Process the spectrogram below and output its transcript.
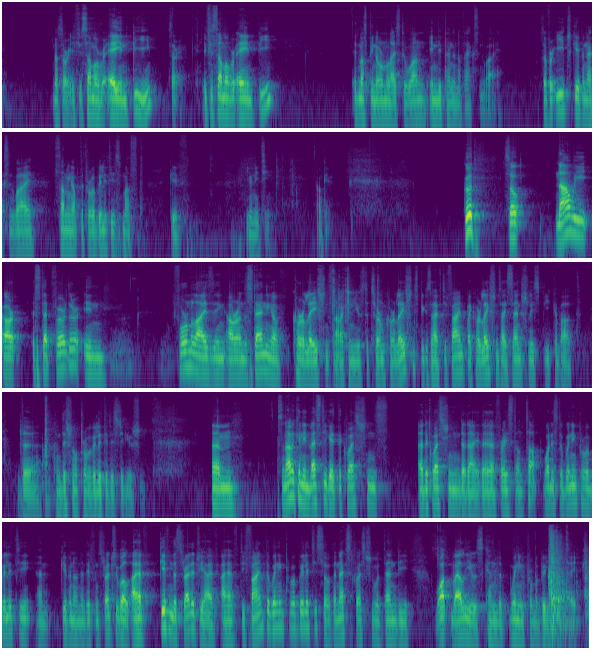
no, sorry, if you sum over a and b, sorry, if you sum over a and b, it must be normalized to 1 independent of x and y. So for each given x and y, summing up the probabilities must give unity. Okay. Good. So now we are a step further in formalizing our understanding of correlations. Now I can use the term correlations because I have defined by correlations, I essentially speak about the conditional probability distribution. Um, so now we can investigate the questions, uh, the question that I that I've raised on top. What is the winning probability um, given on a different strategy? Well, I have given the strategy. I have I have defined the winning probability. So the next question would then be, what values can the winning probability take?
